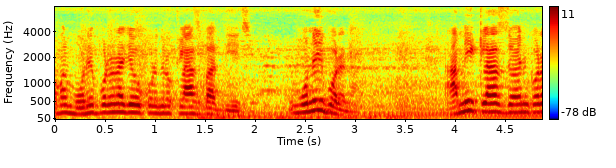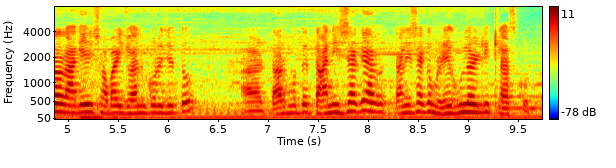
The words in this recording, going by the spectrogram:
আমার মনে পড়ে না যে ও কোনোদিনও ক্লাস বাদ দিয়েছে। মনেই পড়ে না। আমি ক্লাস জয়েন করার আগেই সবাই জয়েন করে যেত আর তার মধ্যে তানিশাকে তানিশাকে রেগুলারলি ক্লাস করতো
